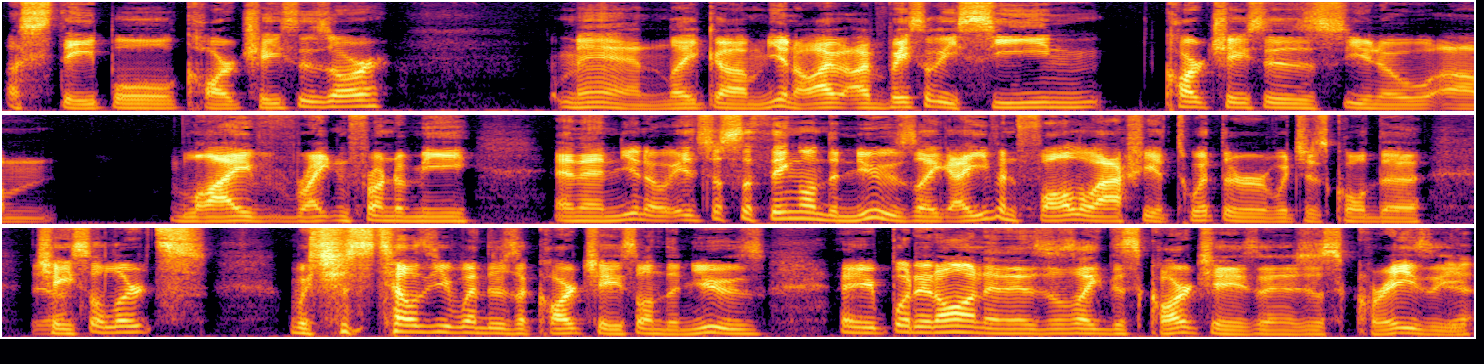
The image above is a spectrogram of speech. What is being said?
a staple car chases are. Man, like um, you know, I, I've basically seen car chases, you know, um, live right in front of me and then you know it's just a thing on the news like i even follow actually a twitter which is called the chase alerts which just tells you when there's a car chase on the news and you put it on and it's just like this car chase and it's just crazy Yeah.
